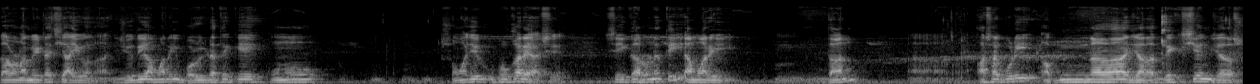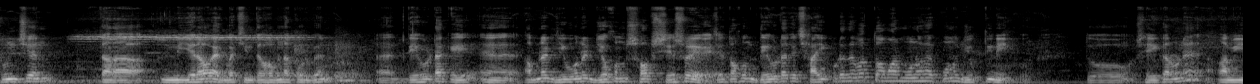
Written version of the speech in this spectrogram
কারণ আমি এটা চাইও না। যদি আমার এই বডিটা থেকে কোনো সমাজের উপকারে আসে, সেই কারণেতেই আমার এই দান আশা করি আপনারা যারা দেখছেন, যারা শুনছেন, তারা নিজেরাও একবার চিন্তা ভাবনা করবেন দেহটাকে আপনার জীবনের যখন সব শেষ হয়ে গেছে, তখন দেহটাকে ছাই করে দেওয়ার তো আমার মনে হয় কোনো যুক্তি নেই তো। সেই কারণে আমি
